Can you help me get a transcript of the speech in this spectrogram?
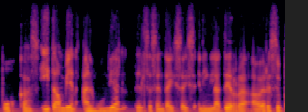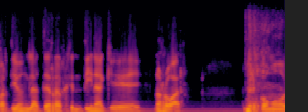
Puskas, y también al Mundial del 66 en Inglaterra, a ver ese partido Inglaterra-Argentina que nos robaron. Ver cómo,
